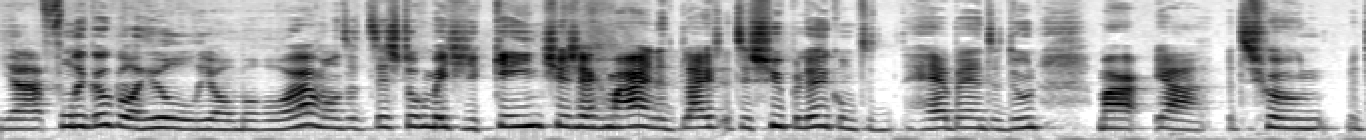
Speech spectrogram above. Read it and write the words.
ja, vond ik ook wel heel jammer hoor. Want het is toch een beetje je kindje, zeg Mhm. maar. En het blijft, het is super leuk om te hebben en te doen. Maar ja, het is gewoon, het,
